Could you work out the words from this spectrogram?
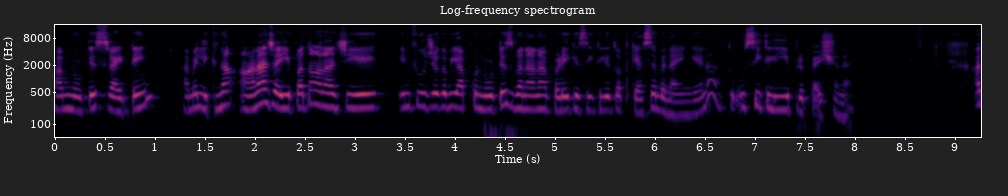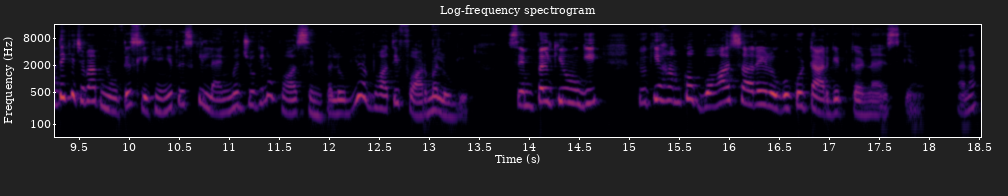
हम नोटिस राइटिंग हमें लिखना आना चाहिए, पता होना चाहिए, इन फ्यूचर कभी आपको नोटिस बनाना पड़े किसी के लिए तो आप कैसे बनाएँगे ना? तो उसी के लिए ये प्रिपरेशन है। अब देखिए, जब आप नोटिस लिखेंगे तो इसकी लैंग्वेज होगी ना, बहुत सिंपल होगी और बहुत ही फॉर्मल होगी। सिंपल क्यों होगी? क्योंकि हमको बहुत सारे लोगों को टारगेट करना है इसके में, है ना?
